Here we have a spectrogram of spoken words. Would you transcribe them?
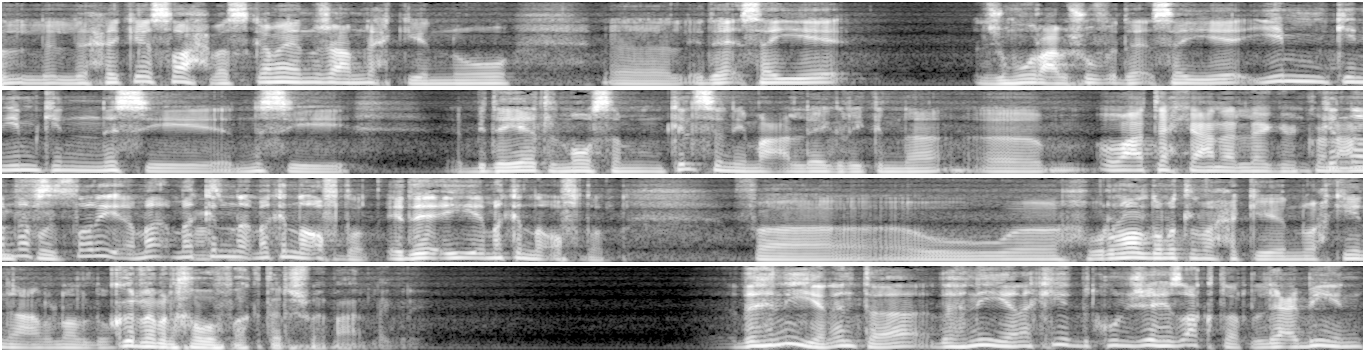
اللي حكي صح بس كمان نرجع بنحكي إنه الإداء سيء الجمهور عم يشوف إداء سيء. يمكن يمكن نسي نسي بدايات الموسم. كل سنة مع أليجري كنا آه، اوعى تحكي عن أليجري كنا كنا بنفس نفوز. الطريقة. ما, ما كنا. ما كنا أفضل. ادائيا ما كنا أفضل. ف و... ورونالدو مثل ما حكي إنه حكينا عن رونالدو. كنا بنخوف أكثر شوي مع أليجري. ذهنيا أنت ذهنيا أكيد بتكون جاهز أكتر اللاعبين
